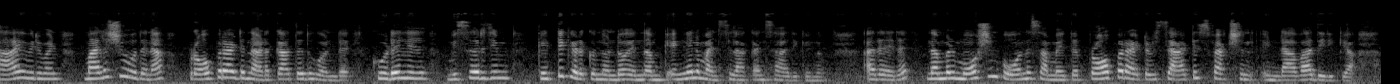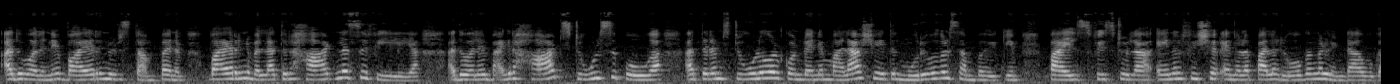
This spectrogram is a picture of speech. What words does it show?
ഹായ് എവരിവൺ മലശോധന പ്രോപ്പറായിട്ട് നടക്കാത്തത് കൊണ്ട് കുടലിൽ വിസർജ്യം കെട്ടിക്കിടക്കുന്നുണ്ടോ എന്ന് നമുക്ക് എങ്ങനെ മനസ്സിലാക്കാൻ സാധിക്കുന്നു? അതായത് നമ്മൾ മോഷൻ പോകുന്ന സമയത്ത് പ്രോപ്പറായിട്ട് ഒരു സാറ്റിസ്ഫാക്ഷൻ ഉണ്ടാവാതിരിക്കുക. അതുപോലെ തന്നെ വയറിനൊരു സ്തംഭനം വയറിന് വല്ലാത്തൊരു ഹാർഡ്നെസ് ഫീൽ ചെയ്യുക. അതുപോലെ ഭയങ്കര ഹാർഡ് സ്റ്റൂൾസ് പോവുക. അത്തരം സ്റ്റൂളുകൾ കൊണ്ട് തന്നെ മലാശയത്തിൽ മുറിവുകൾ സംഭവിക്കുകയും പൈൽസ് ഫിസ്റ്റുല ഏനൽ ഫിഷർ എന്നുള്ള പല രോഗങ്ങൾ ഉണ്ടാവുക.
